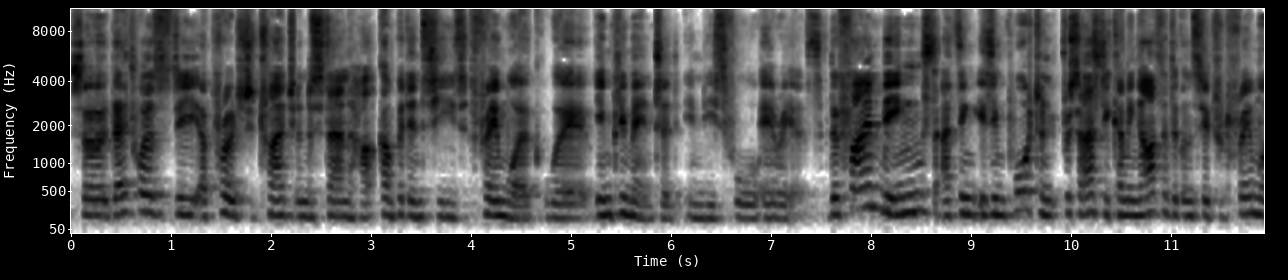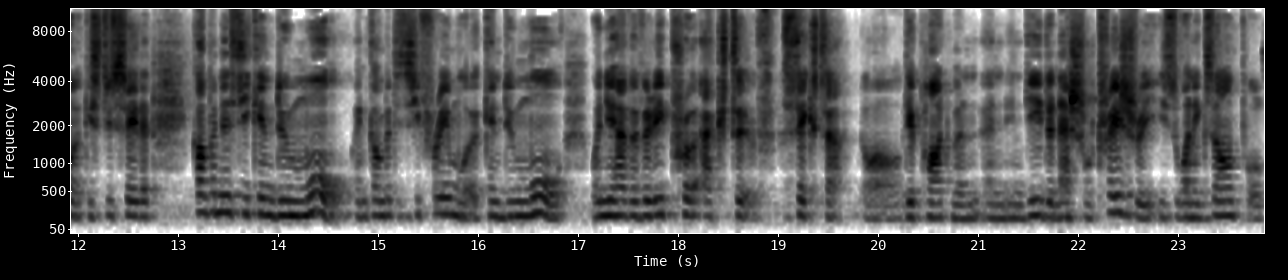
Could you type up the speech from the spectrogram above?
So that was the approach to try to understand how competencies framework were implemented in these four areas. The findings, I think, is important precisely coming out of the conceptual framework is to say that competency can do more and competency framework can do more when you have a very proactive sector or department. And indeed, the National Treasury is one example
